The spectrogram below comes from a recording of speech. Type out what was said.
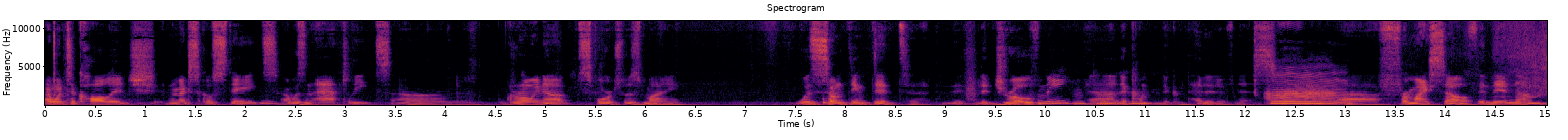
I went to college in New Mexico State. I was an athlete. Um, growing up, sports was my was something that uh, that, that, drove me uh, mm-hmm. uh, the com- the competitiveness ah. uh, for myself. And then um,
